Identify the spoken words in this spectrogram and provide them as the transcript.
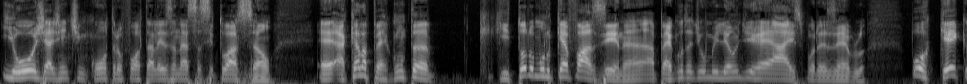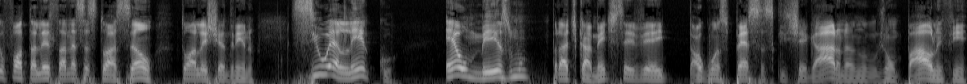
E hoje a gente encontra o Fortaleza nessa situação. É aquela pergunta que, todo mundo quer fazer, né? A pergunta de um milhão de reais, por exemplo. Por que, que o Fortaleza está nessa situação, Tom Alexandrino? Se o elenco é o mesmo, praticamente, você vê aí algumas peças que chegaram, né? No João Paulo, enfim.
